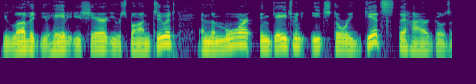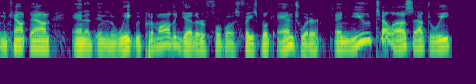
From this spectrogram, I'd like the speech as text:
you love it, you hate it, you share it, you respond to it. And the more engagement each story gets, the higher it goes in the countdown. And at the end of the week, we put them all together for both Facebook and Twitter. And you tell us after we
